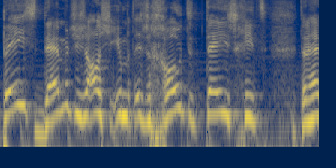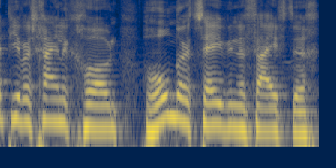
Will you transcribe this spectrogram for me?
base damage. Dus als je iemand in zijn grote T schiet, dan heb je waarschijnlijk gewoon 157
